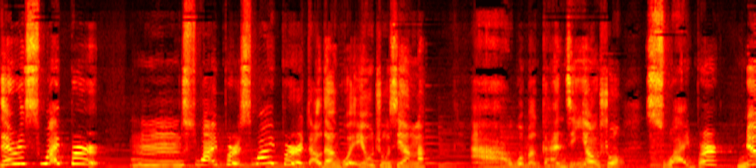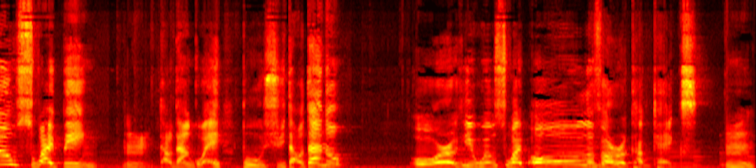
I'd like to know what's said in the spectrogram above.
there is Swiper。 嗯，Swiper，Swiper，捣蛋鬼又出现了啊！我们赶紧要说，Swiper，no swiping。嗯，捣蛋鬼不许捣蛋哦，or he will swipe all of our cupcakes。 嗯，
